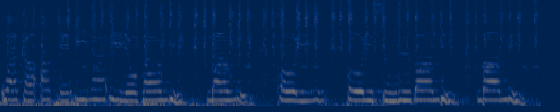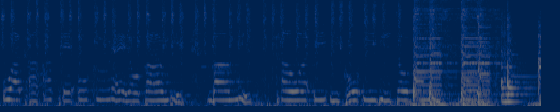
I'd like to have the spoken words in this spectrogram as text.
分かっていないよ。バンビ。バンビ。恋に恋する。バンビかわいい恋人バンビ。バ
